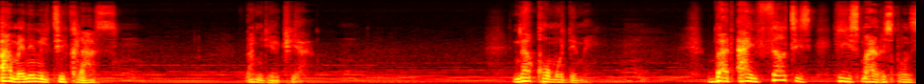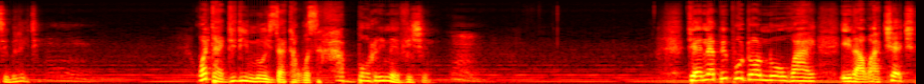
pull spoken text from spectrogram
a me ne ne te class na me de na kɔmɔ de me but I felt is he is my responsibility. What I didn't know is that I was harboring a vision. Then people don't know why in our church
